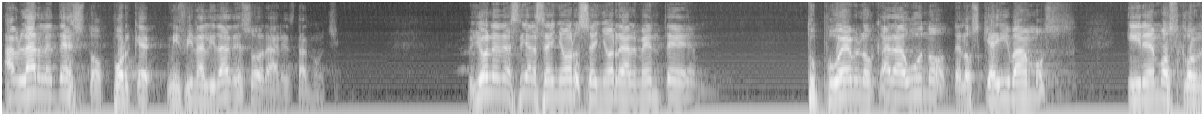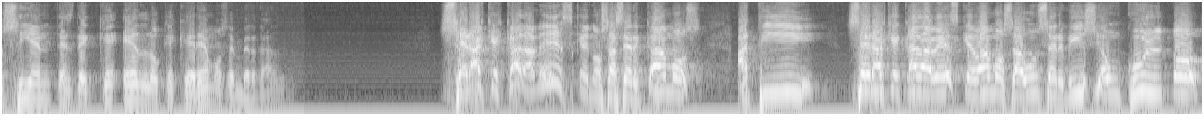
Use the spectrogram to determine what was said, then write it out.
hablarles de esto, porque mi finalidad es orar esta noche, yo le decía al Señor, Señor, realmente tu pueblo, cada uno de los que ahí vamos, iremos conscientes de qué es lo que queremos en verdad. ¿Será que cada vez que nos acercamos a ti, ¿Será que cada vez que vamos a un servicio, a un culto,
